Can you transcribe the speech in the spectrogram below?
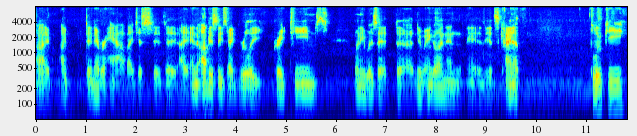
I I they never have. I just I, and obviously he's had really great teams when he was at uh, New England, and it's kind of fluky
